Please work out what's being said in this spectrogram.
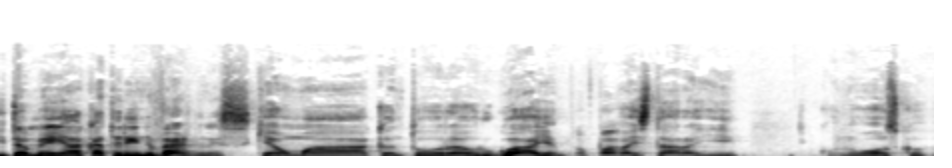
E também a Caterine Vernes, que é uma cantora uruguaia, Opa. vai estar aí conosco.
